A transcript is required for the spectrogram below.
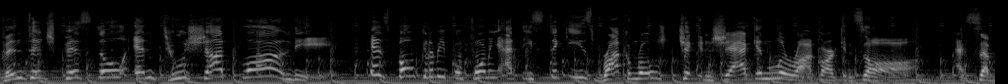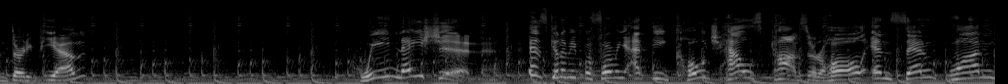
Vintage Pistol and Two Shot Blondie is both going to be performing at the Sticky's Rock and Roll Chicken Shack in Little Rock, Arkansas at 7:30 p.m. Queen Nation is going to be performing at the Coach House Concert Hall in San Juan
